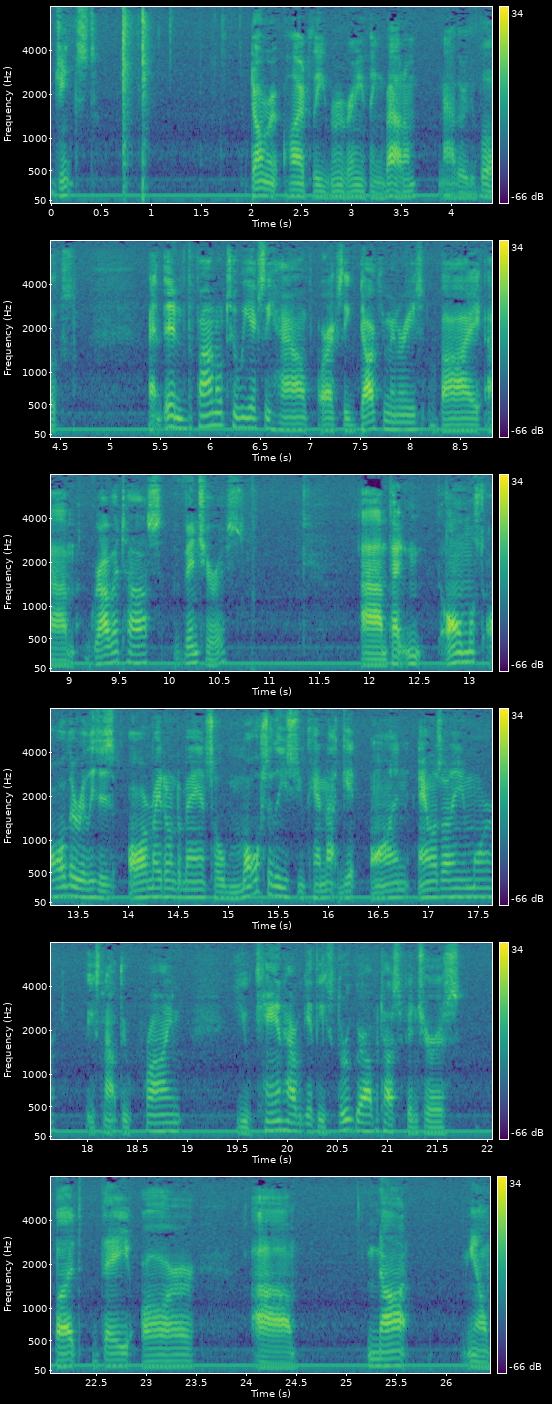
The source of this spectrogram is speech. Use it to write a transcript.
Jinxed. don't hardly remember anything about them. Neither the books. And then the final two we actually have are actually documentaries by um, Gravitas Ventures. Um, in fact, almost all the releases are made on demand, so most of these you cannot get on Amazon anymore, at least not through Prime. You can, however, get these through Gravitas Ventures, but they are um, not, you know,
